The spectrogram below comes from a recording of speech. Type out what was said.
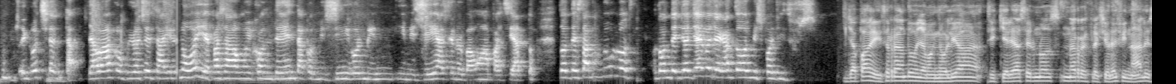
tengo 80, ya voy a cumplir 81. No, y he pasado muy contenta con mis hijos y mis hijas que nos vamos a pasear. Donde, estamos, donde yo llego, llegan todos mis pollitos. Ya para ir cerrando, doña Magnolia, si quiere hacer unas reflexiones finales.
